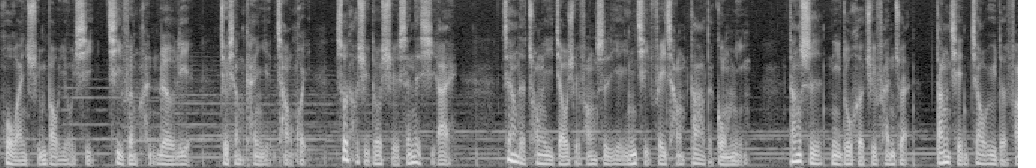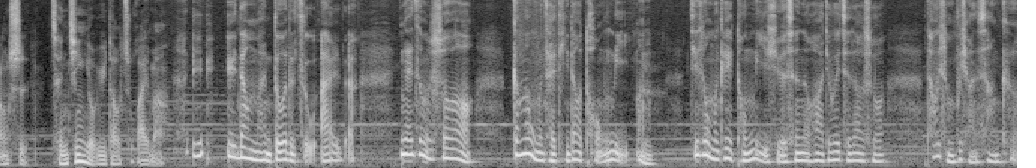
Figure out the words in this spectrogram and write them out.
或玩寻宝游戏，气氛很热烈，就像看演唱会，受到许多学生的喜爱。这样的创意教学方式也引起非常大的共鸣。当时你如何去翻转当前教育的方式？曾经有遇到阻碍吗？遇遇到蛮多的阻碍的，应该这么说哦。刚刚我们才提到同理嘛，其实我们可以同理学生的话，就会知道说他为什么不喜欢上课，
